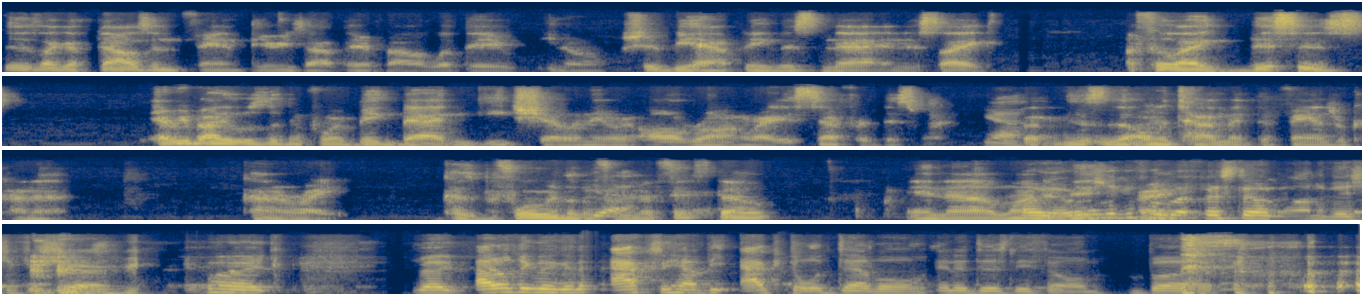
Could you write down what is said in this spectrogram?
there's like a thousand fan theories out there about what they, you know, should be happening, this and that, and it's like, I feel like this is everybody was looking for a big bad in each show, and they were all wrong, right, except for this one. yeah. But this is the only time that the fans were kind of, kind of right. because before we were looking Yeah. for Mephisto and uh, Oh, yeah, we're WandaVision, looking right? for Mephisto and WandaVision for sure. like, like I don't think they're gonna actually have the actual devil in a Disney film, but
